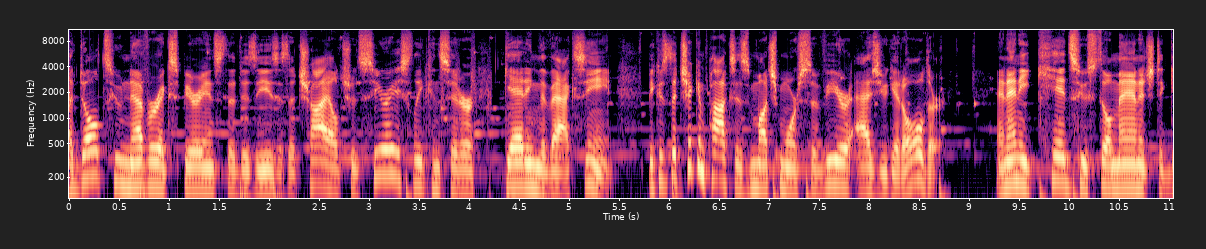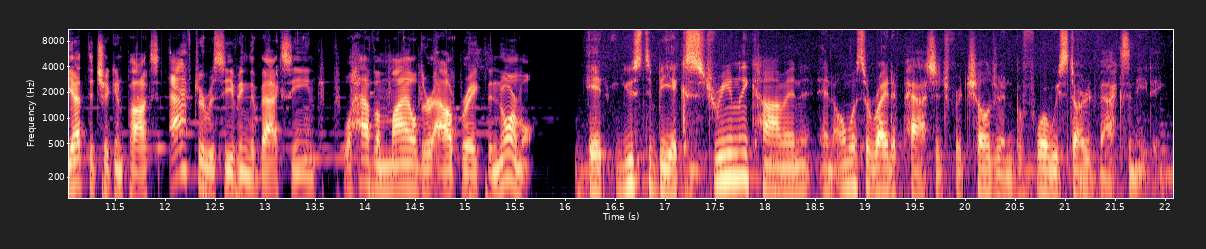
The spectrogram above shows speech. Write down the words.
Adults who never experienced the disease as a child should seriously consider getting the vaccine because the chickenpox is much more severe as you get older. And any kids who still manage to get the chickenpox after receiving the vaccine will have a milder outbreak than normal. It used to be extremely common and almost a rite of passage for children before we started vaccinating.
